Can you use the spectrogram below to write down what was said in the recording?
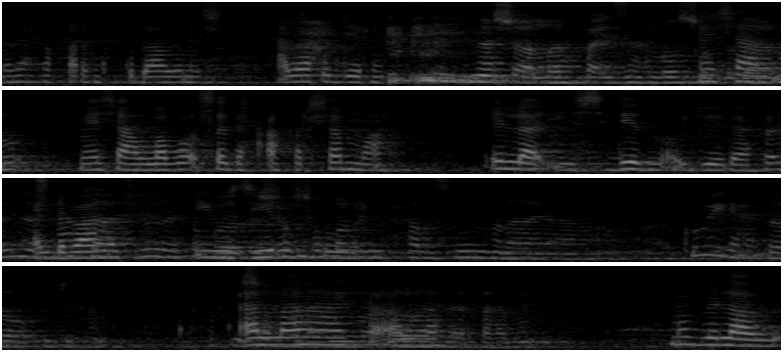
madaxda qaranka ku daawanayso habaa ku jirin maasha allah faiza ha loo soo dadaalo meeshaan labo saddex afar shan ma ah ilaa iyo sideed ma ujeedaa xildhibaan iyo wasiiro isku kuwiga xataa waa ku jiraan qofkii soo xaday fahmay ma bilaawdo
